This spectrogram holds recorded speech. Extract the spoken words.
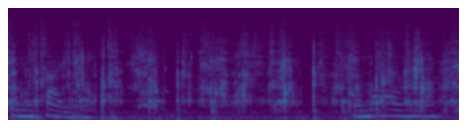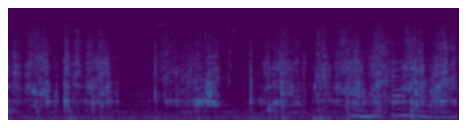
เทใส่น้ำหม้อนะคะทำให้แป้งละลาย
